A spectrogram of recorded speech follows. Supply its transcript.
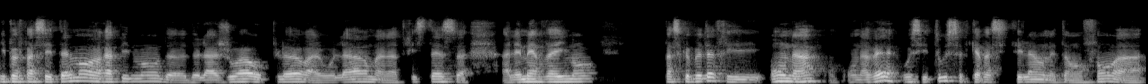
ils peuvent passer tellement rapidement de, de, la joie aux pleurs, aux larmes, à la tristesse, à l'émerveillement, parce que peut-être on a, on avait aussi tous cette capacité-là en étant enfant à,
